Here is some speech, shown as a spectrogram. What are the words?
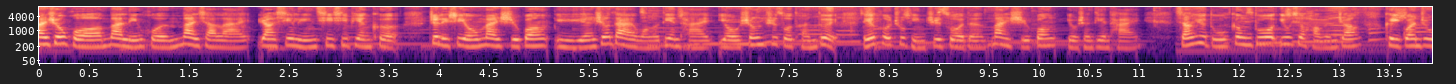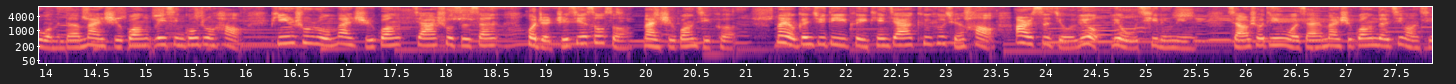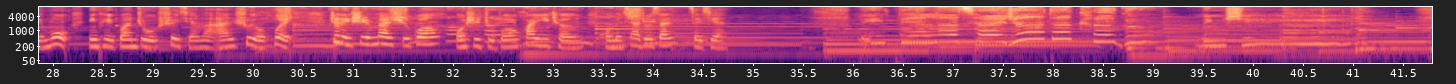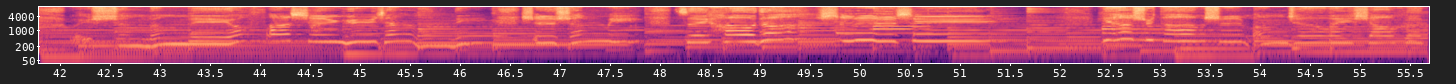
慢生活，慢灵魂，慢下来，让心灵栖息片刻。这里是由慢时光与原声带网络电台有声制作团队联合出品制作的慢时光有声电台。想阅读更多优秀好文章，可以关注我们的慢时光微信公众号，拼音输入慢时光加数字三，或者直接搜索慢时光即可。漫友根据地可以添加 QQ 群号二四九六六五七零零。想要收听我在慢时光的既往节目，您可以关注睡前晚安书友会。这里是慢时光，我是主播花一成，我们下周三再见。离别了才觉得刻骨铭心，为什么没有发现遇见了你是生命最好的事情？也许当时忙着微笑和。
